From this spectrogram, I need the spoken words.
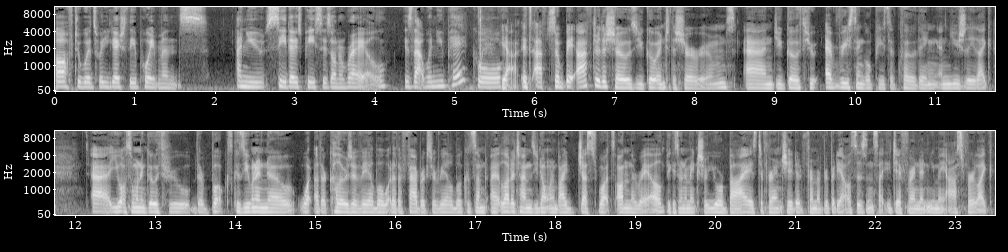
afterwards when you go to the appointments? and you see those pieces on a rail, is that when you pick or yeah it's after so after the shows you go into the showrooms and you go through every single piece of clothing and usually like uh, you also want to go through their books because you want to know what other colors are available, what other fabrics are available. Because a lot of times you don't want to buy just what's on the rail because you want to make sure your buy is differentiated from everybody else's and slightly different. And you may ask for like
